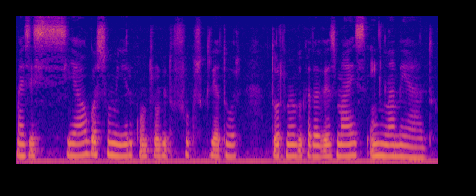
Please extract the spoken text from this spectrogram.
Mas e se algo assumir o controle do fluxo criador, tornando cada vez mais enlameado?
